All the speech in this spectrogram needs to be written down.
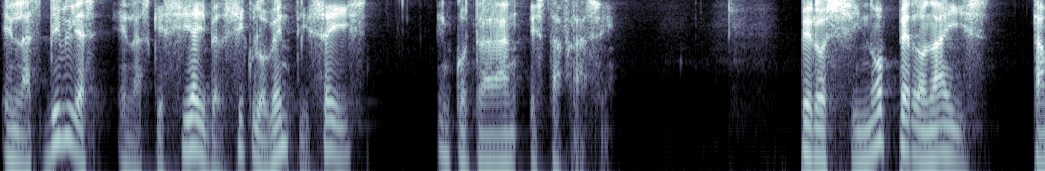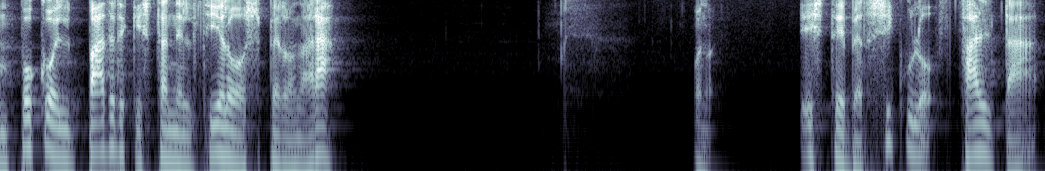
En las Biblias en las que sí hay versículo 26, encontrarán esta frase. Pero si no perdonáis, tampoco el Padre que está en el cielo os perdonará. Bueno, este versículo falta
